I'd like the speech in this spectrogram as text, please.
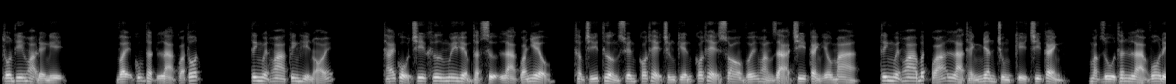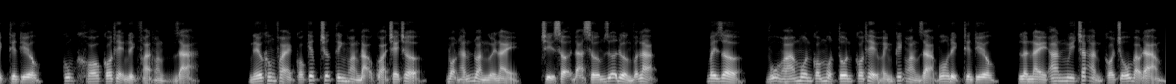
Tôn thi họa đề nghị. Vậy cũng thật là quá tốt. Tinh nguyện hoa kinh hỉ nói. Thái cổ chi khư nguy hiểm thật sự là quá nhiều, thậm chí thường xuyên có thể chứng kiến có thể so với hoàng giả chi cảnh yêu ma, tinh nguyện hoa bất quá là thánh nhân trung kỳ chi cảnh, mặc dù thân là vô địch thiên tiêu, cũng khó có thể nghịch phạt hoàng giả nếu không phải có kiếp trước tinh hoàng đạo quả che chở, bọn hắn đoàn người này, chỉ sợ đã sớm giữa đường vẫn lạc. Bây giờ, vũ hóa môn có một tôn có thể hoành kích hoàng giả vô địch thiên tiêu, lần này an nguy chắc hẳn có chỗ bảo đảm,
